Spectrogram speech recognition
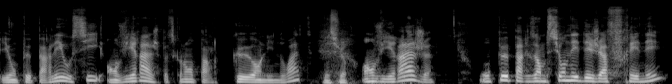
Et on peut parler aussi en virage, parce que là on parle que en ligne droite. Bien sûr. En virage, on peut par exemple, si on est déjà freiné,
